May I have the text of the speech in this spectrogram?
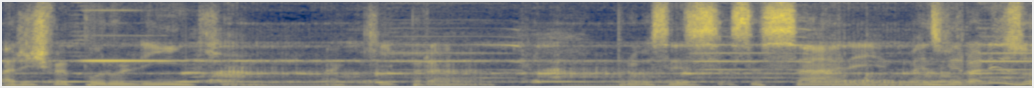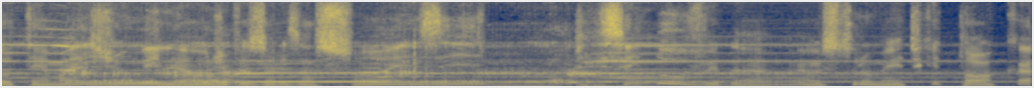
a gente vai pôr o link aqui para vocês acessarem. Mas viralizou, tem mais de um milhão de visualizações e, sem dúvida, é um instrumento que toca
